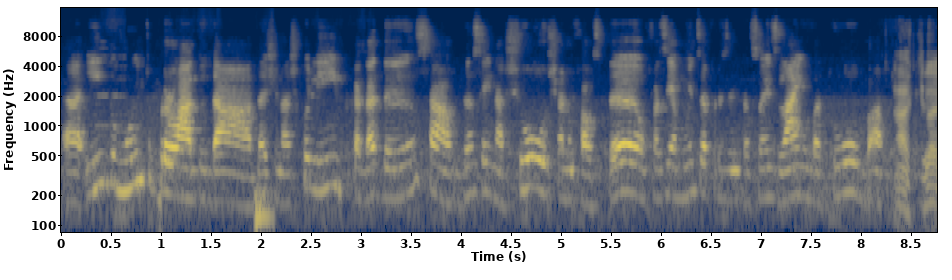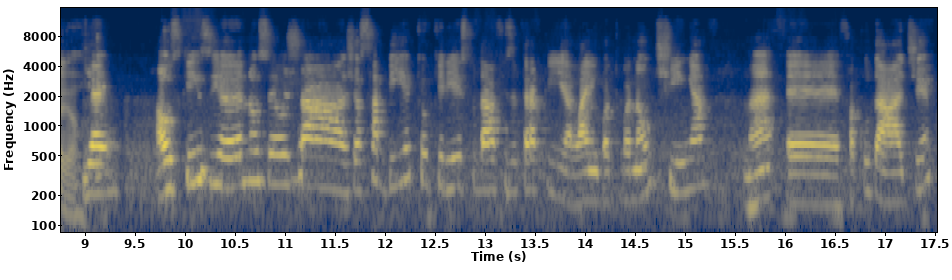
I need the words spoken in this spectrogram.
uh, indo muito pro lado da, da ginástica olímpica, da dança, dancei na Xuxa, no Faustão, fazia muitas apresentações lá em Ubatuba. Ah, que legal. E aí, aos 15 anos eu já, já sabia que eu queria estudar fisioterapia. Lá em Ubatuba não tinha né, é, faculdade.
